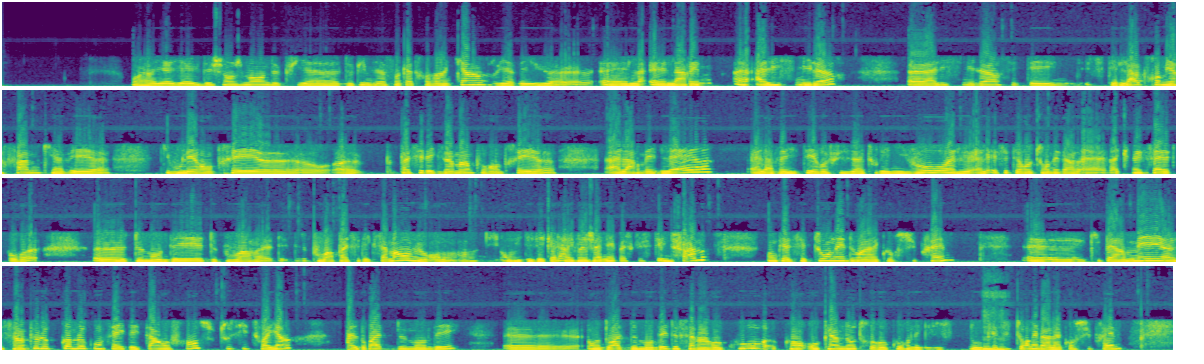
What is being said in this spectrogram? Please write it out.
Il y, a eu des changements depuis euh, depuis 1995 où il y avait eu Alice Miller. Alice Miller, c'était c'était la première femme qui avait qui voulait rentrer, euh, euh, passer l'examen pour entrer euh, à l'armée de l'air. Elle avait été refusée à tous les niveaux. Elle, s'était retournée vers la, Knesset pour demander de pouvoir de pouvoir passer l'examen. On, on, lui disait qu'elle n'arriverait jamais parce que c'était une femme. Donc elle s'est tournée devant la Cour suprême, qui permet, c'est un peu comme le Conseil d'État en France, où tout citoyen a le droit de demander euh, on doit demander de faire un recours quand aucun autre recours n'existe. Donc elle mhm. s'est tournée vers la Cour suprême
